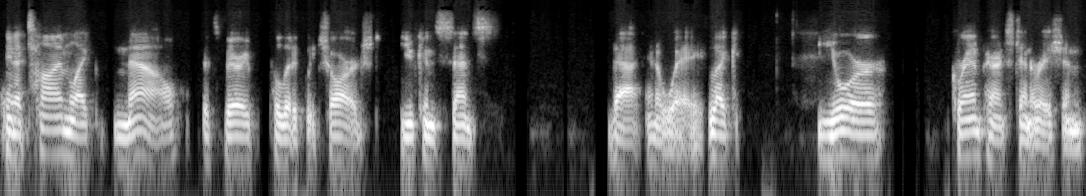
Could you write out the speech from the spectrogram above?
in a time like now, it's very politically charged. You can sense that in a way. Like your grandparents' generation,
